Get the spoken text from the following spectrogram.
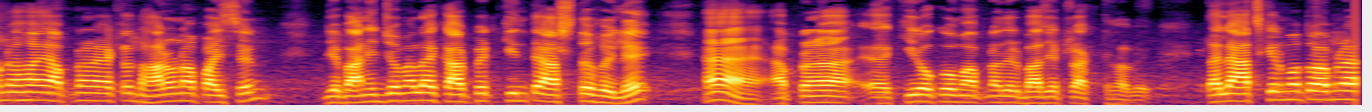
মনে হয় আপনারা একটা ধারণা পাইছেন যে বাণিজ্য মেলায় কার্পেট কিনতে আসতে হইলে হ্যাঁ আপনারা কীরকম আপনাদের বাজেট রাখতে হবে। তাহলে আজকের মতো আমরা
